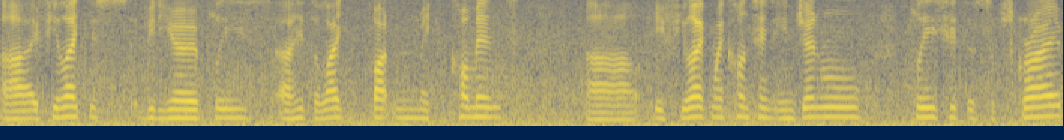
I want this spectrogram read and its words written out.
Uh, if you like this video, please uh, hit the like button, make a comment. Uh, if you like my content in general, please hit the subscribe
